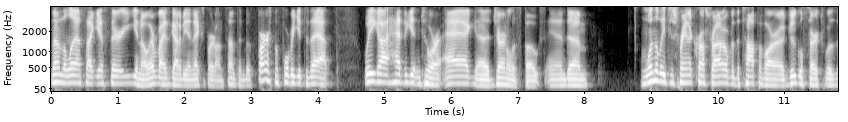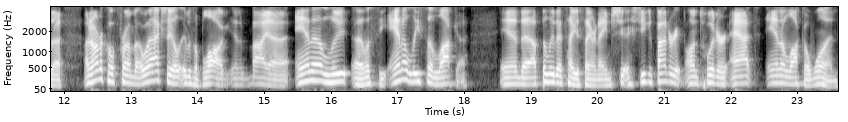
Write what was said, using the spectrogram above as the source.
nonetheless, I guess they're you know everybody's got to be an expert on something. But first, before we get to that, we got had to get into our ag uh, journalist folks, and um, one that we just ran across right over the top of our uh, Google search was uh, an article from uh, well, actually, it was a blog by uh, Anna. Lu- uh, let's see, Anna Lisa Laca and uh, I believe that's how you say her name. She, you can find her on Twitter at Analaka1.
